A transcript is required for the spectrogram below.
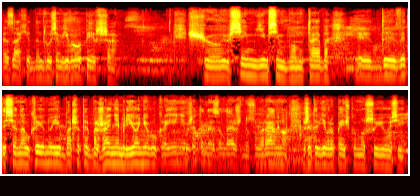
західним друзям в Європі і в США? Що всім їм всім вам треба е, дивитися на Україну і бачити бажання мільйонів в Україні жити незалежно, суверенно, жити в Європейському Союзі.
